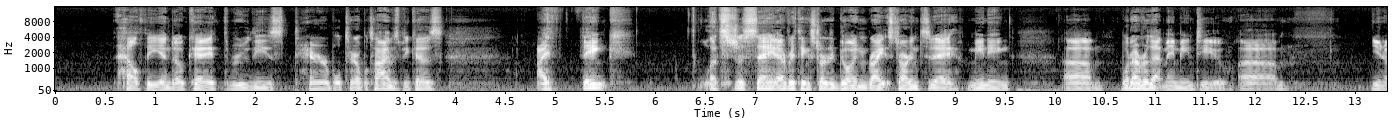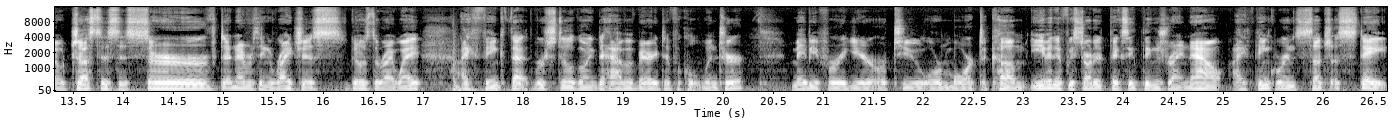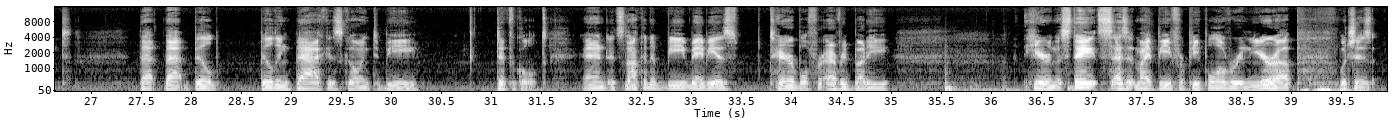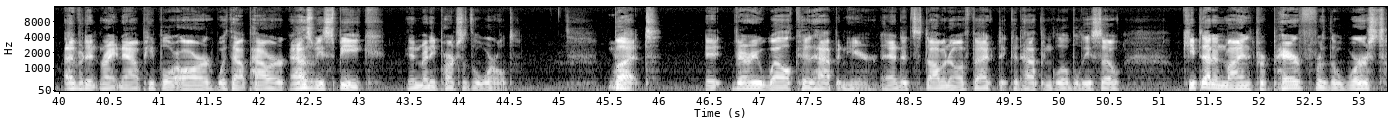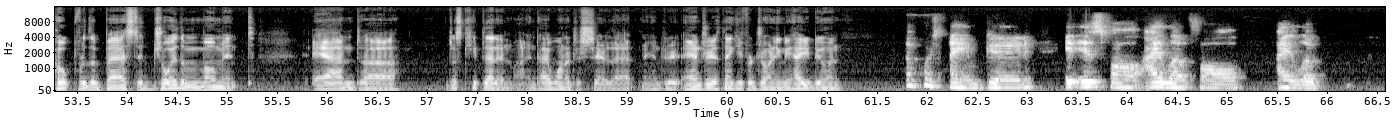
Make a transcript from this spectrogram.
healthy and okay through these terrible, terrible times because I think, let's just say everything started going right starting today, meaning um, whatever that may mean to you. Um, you know, justice is served and everything righteous goes the right way. I think that we're still going to have a very difficult winter maybe for a year or two or more to come. Even if we started fixing things right now, I think we're in such a state that that build building back is going to be difficult. And it's not going to be maybe as terrible for everybody here in the states as it might be for people over in Europe, which is evident right now. People are without power as we speak in many parts of the world. Yeah. But it very well could happen here, and it's domino effect. It could happen globally. So keep that in mind. Prepare for the worst, hope for the best, enjoy the moment, and uh, just keep that in mind. I wanted to share that, Andrea. Andrea, thank you for joining me. How you doing? Of course, I am good. It is fall. I love fall. I love.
